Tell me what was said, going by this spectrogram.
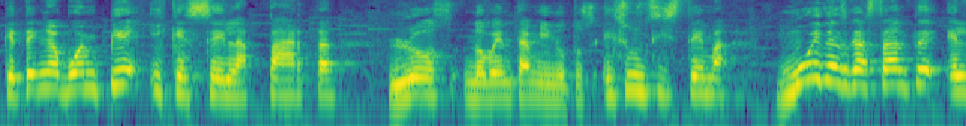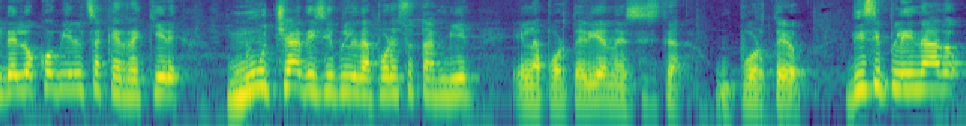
que tengan buen pie y que se la partan los 90 minutos. Es un sistema muy desgastante el de Loco Bielsa que requiere mucha disciplina. Por eso también en la portería necesita un portero disciplinado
